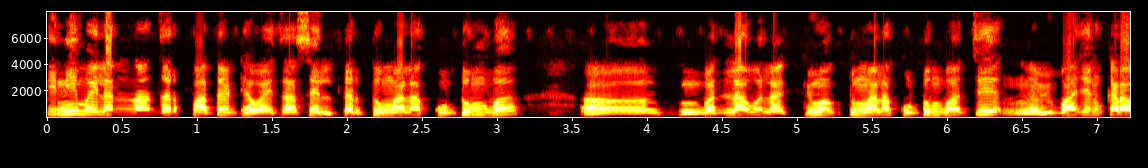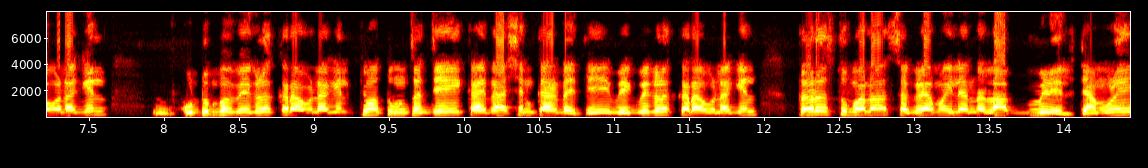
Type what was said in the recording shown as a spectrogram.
तिन्ही महिलांना जर पात्र ठेवायचं असेल तर तुम्हाला कुटुंब बदलावं लाग किंवा तुम्हाला कुटुंबाचे विभाजन करावं लागेल कुटुंब वेगळं करावं लागेल किंवा तुमचं जे काय राशन कार्ड आहे ते वेगवेगळं करावं लागेल तरच तुम्हाला सगळ्या महिलांना लाभ मिळेल. त्यामुळे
